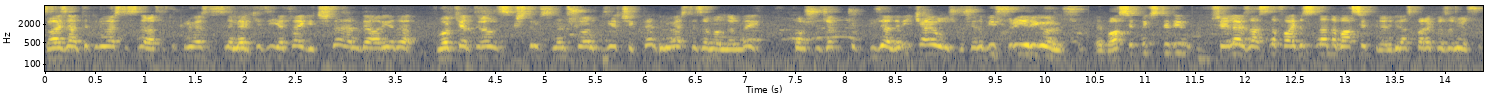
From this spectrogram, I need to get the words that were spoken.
Gaziantep Üniversitesi'nden Atatürk Üniversitesi'ne merkezi yatay geçişler hem de araya da work and travel sıkıştırmışsın. Şu an gerçekten üniversite zamanlarında konuşulacak çok güzel de bir hikaye oluşmuş ya da bir sürü yeri görmüşsün. E, bahsetmek istediğin şeyler aslında faydasından da bahsettin. Hani biraz para kazanıyorsun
